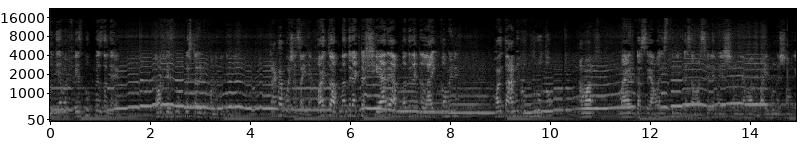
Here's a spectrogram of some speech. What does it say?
যদি আমার ফেসবুক পেজটা দেখেন, আমার ফেসবুক পেজটা একটু ফলো করে দিবেন। টাকা পয়সা চাই না। হয়তো আপনাদের একটা শেয়ারে আপনাদের একটা লাইক কমেন্টে হয়তো আমি খুব দ্রুত আমার মায়ের কাছে, আমার স্ত্রীর কাছে, আমার ছেলে মেয়ের সঙ্গে, আমার ভাই বোনের সঙ্গে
